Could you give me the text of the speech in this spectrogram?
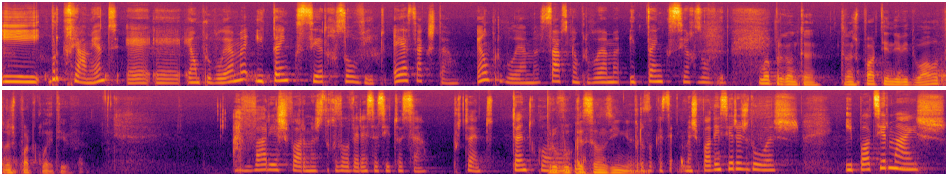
E, porque realmente é, é, é um problema e tem que ser resolvido. É essa a questão. É um problema, sabe-se que é um problema e tem que ser resolvido. Uma pergunta: transporte individual ou transporte coletivo? Há várias formas de resolver essa situação. Portanto, tanto com. Provocaçãozinha. Provocação. Mas podem ser as duas. E pode ser mais.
